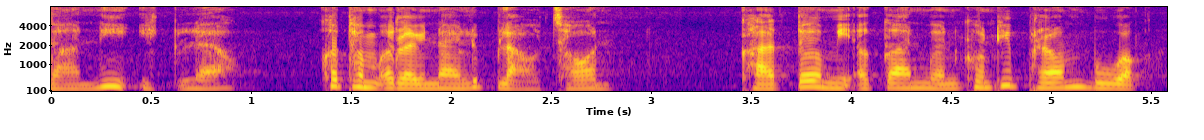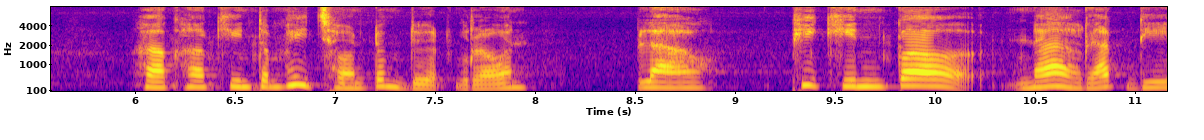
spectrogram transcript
จารย์นี่อีกแล้ว เขาทำอะไรนายหรือเปล่าชอน คาร์เตอร์มีอาการเหมือนคนที่พร้อมบวก หากฮาคินทำให้ชอนต้องเดือดร้อน ปล่า พี่คินก็น่ารักดี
